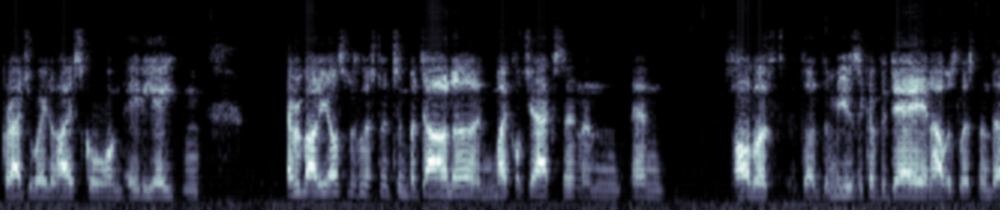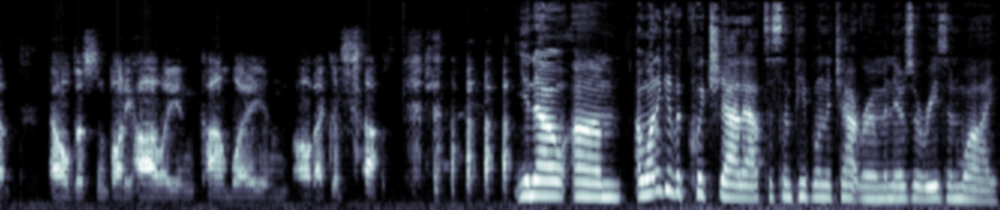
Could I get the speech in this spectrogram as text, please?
graduated high school in 88, and everybody else was listening to Madonna and Michael Jackson and, and all the, the, the music of the day, and I was listening to Elvis and Buddy Holly and Conway and all that good stuff. You know, um, I want to give a quick shout out to some people in the chat room, and there's a reason why.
